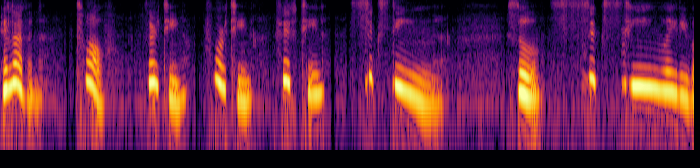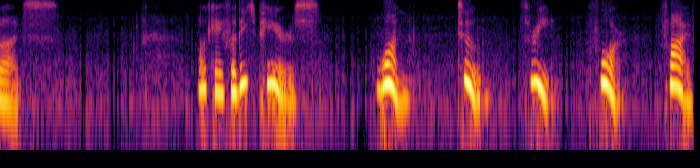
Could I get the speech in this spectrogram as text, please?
eleven, twelve, thirteen, fourteen, fifteen, sixteen. So, 16 ladybugs. Okay, for these pairs, one, two, three, four, five,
